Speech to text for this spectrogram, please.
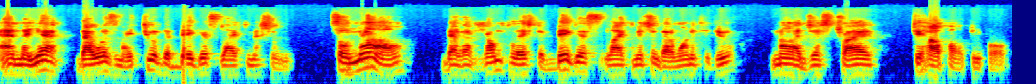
And uh, yeah, that was my two of the biggest life mission. So now that I've accomplished the biggest life mission that I wanted to do, now I just try to help out people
